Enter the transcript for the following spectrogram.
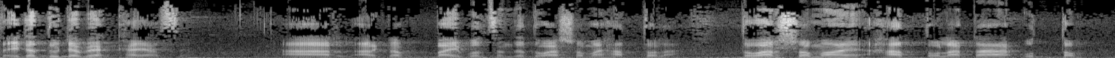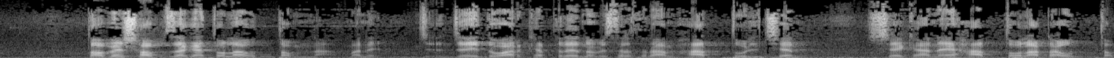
তো এটা দুইটা ব্যাখ্যায় আছে। আর আরেকটা ভাই বলছেন যে দোয়ার সময় হাত তোলা। দোয়ার সময় হাত তোলাটা উত্তম। তবে সব জায়গায় তোলা উত্তম না। মানে যে দোয়ার ক্ষেত্রে নবিসাম হাত তুলছেন, সেখানে হাত তোলাটা উত্তম।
